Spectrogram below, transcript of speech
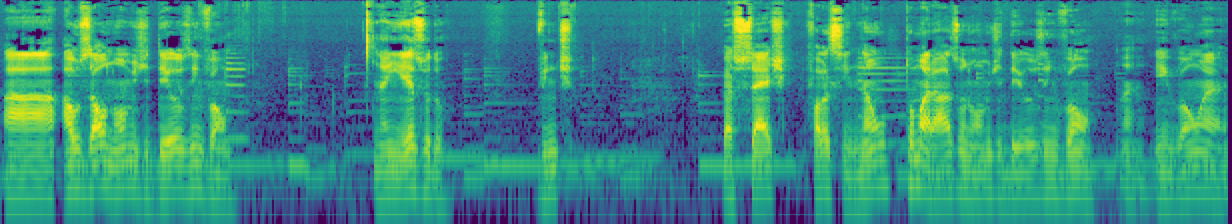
a, a usar o nome de Deus em vão. Né, em Êxodo 20, verso 7, fala assim: Não tomarás o nome de Deus em vão. Né? E em vão é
